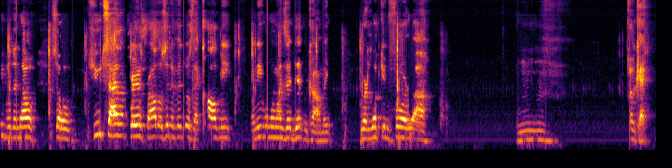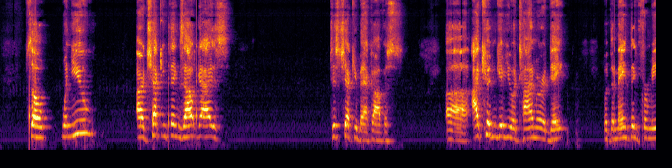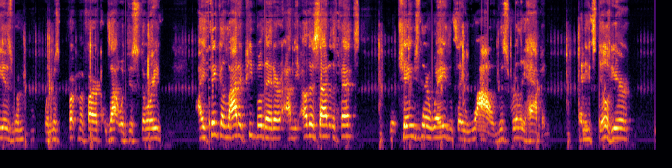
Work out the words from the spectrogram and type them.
people to know. So, huge silent prayers for all those individuals that called me and even the ones that didn't call me. We're looking for. Uh, mm, okay, so when you are checking things out, guys, just check your back office. Uh, I couldn't give you a time or a date, but the main thing for me is when when Mr. Mufareh comes out with this story. I think a lot of people that are on the other side of the fence will change their ways and say, wow, this really happened. And he's still here.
